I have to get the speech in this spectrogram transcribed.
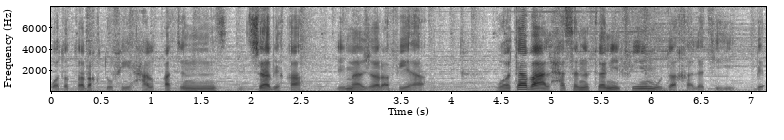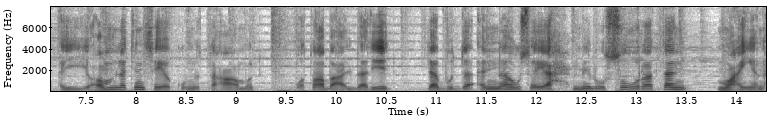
وتطرقت في حلقة سابقة لما جرى فيها. وتابع الحسن الثاني في مداخلته بأي عملة سيكون التعامل. وطابع البريد لابد أنه سيحمل صورة معينة.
